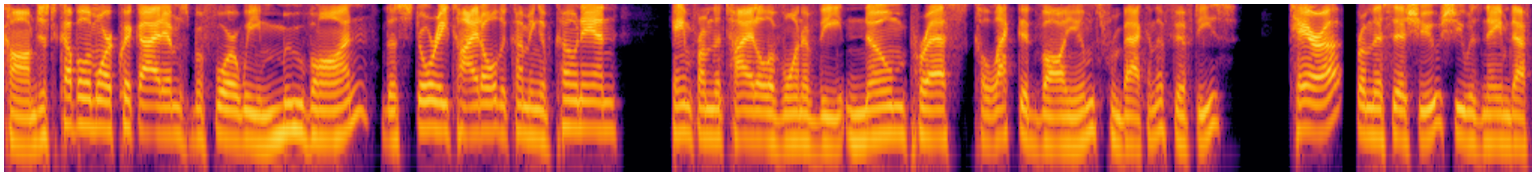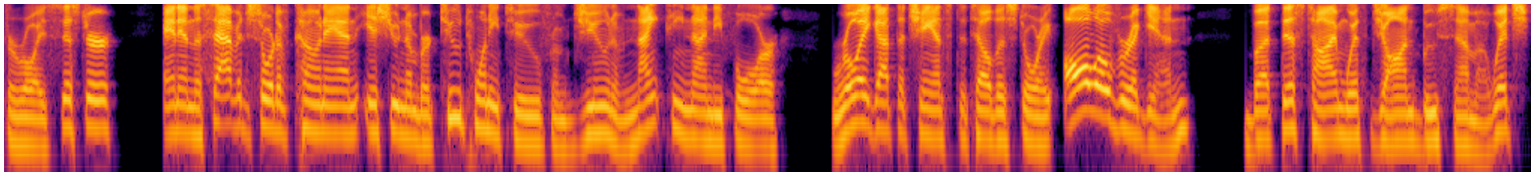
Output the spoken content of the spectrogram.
Com. Just a couple of more quick items before we move on. The story title, The Coming of Conan, came from the title of one of the Gnome Press collected volumes from back in the 50s. Tara, from this issue, she was named after Roy's sister. And in The Savage Sword of Conan, issue number 222 from June of 1994, Roy got the chance to tell this story all over again, but this time with John Buscema, which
